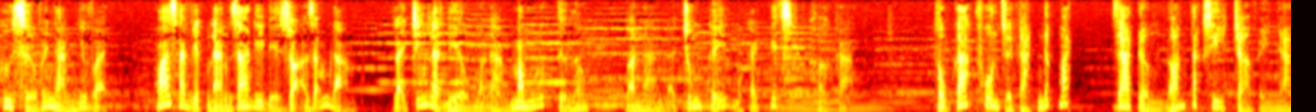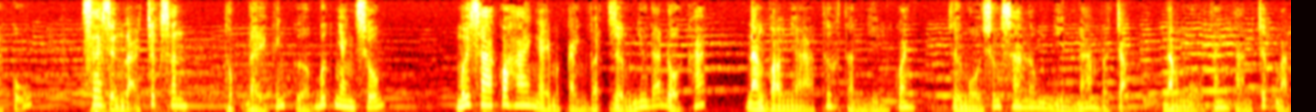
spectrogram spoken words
cư xử với nàng như vậy. Hóa ra việc nàng ra đi để dọa dẫm Đảm lại chính là điều mà nàng mong ước từ lâu và nàng đã trúng kế một cách hết sức khờ khạo. Thục gác phôn rồi gạt nước mắt, ra đường đón taxi trở về nhà cũ. Xe dừng lại trước sân, Thục đẩy cánh cửa bước nhanh xuống. Mới xa có hai ngày mà cảnh vật dường như đã đổi khác. Nàng vào nhà thư thần nhìn quanh, rồi ngồi xuống salon nhìn Nam và Trọng nằm ngủ thanh thản trước mặt.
